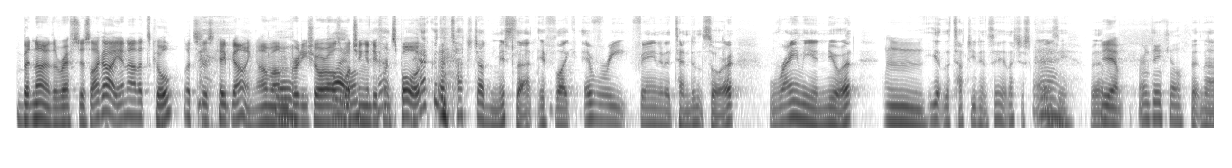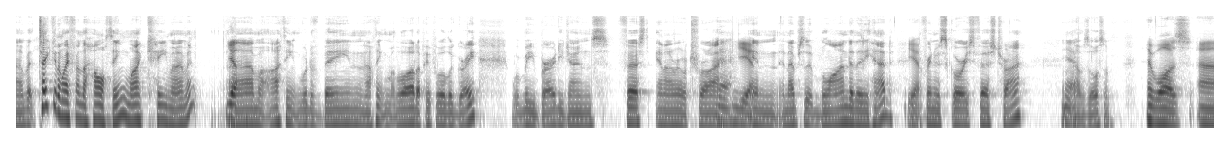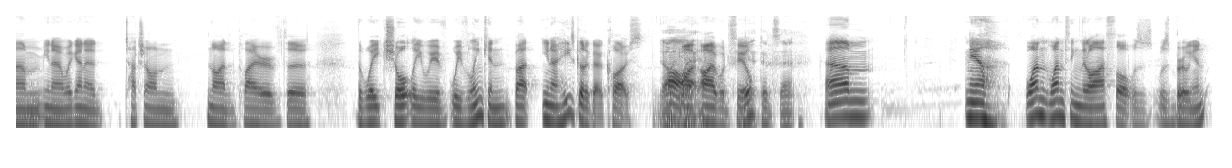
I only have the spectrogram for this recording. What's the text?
But no, the ref's just like, oh yeah, no, that's cool. Let's just keep going. I'm, I'm pretty sure I was play on. watching a different sport. How could the touch judge miss that if like every fan in attendance saw it, Ramien knew it, yet the touch you didn't see it? That's just crazy. But Mm. Yeah, Ridiculous. But no, but taken away from the whole thing, my key moment, Yep. um, I think would have been, I think a lot of people will agree, would be Brodie Jones' first NRL try Yeah. Yep. and an absolute blinder that he had Yeah. for him to score his first try. Yeah. That was awesome. it was. Um, you know, we're going to touch on United Player of the the week shortly with with Lincoln, but you know he's got to go close. Oh, I, yeah. I would feel. Yeah, dead set. Um, now, one one thing that I thought was was brilliant,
